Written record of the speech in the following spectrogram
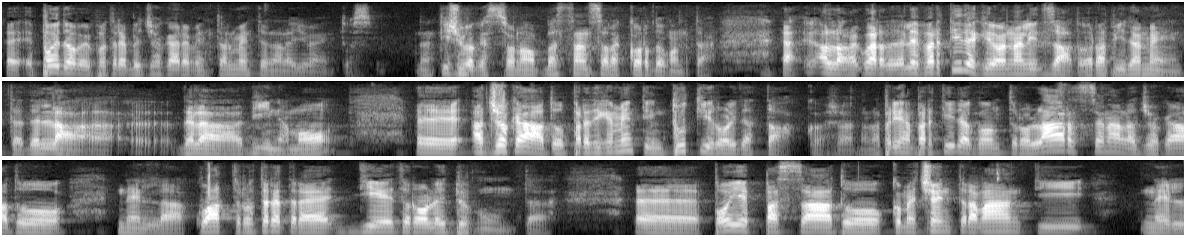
eh, e poi dove potrebbe giocare eventualmente nella Juventus. Anticipo che sono abbastanza d'accordo con te. Eh, allora, guarda, delle partite che ho analizzato rapidamente della, eh, della Dinamo, eh, ha giocato praticamente in tutti i ruoli d'attacco. Cioè, nella prima partita contro l'Arsenal ha giocato nel 4-3-3 dietro le due punte. Eh, poi è passato come centravanti nel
